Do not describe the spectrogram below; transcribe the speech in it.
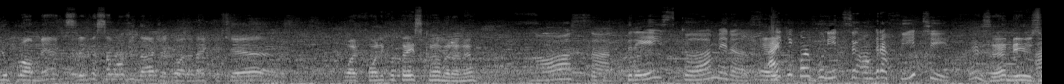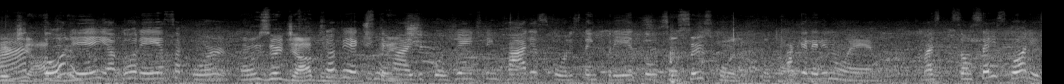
e o Pro Max vem com essa novidade agora, né? Que é o iPhone com três câmeras, né? Nossa, três câmeras. É. Ai, que cor bonita, é um grafite. Pois é, meio esverdeado, né? adorei, adorei essa cor. É um esverdeado. Deixa eu ver aqui diferente. mais de cor. Gente, tem várias cores. Tem preto. São seis cores total. Aquele ali não é. Mas são seis cores.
